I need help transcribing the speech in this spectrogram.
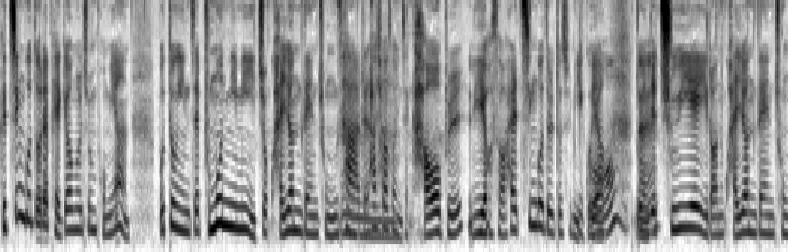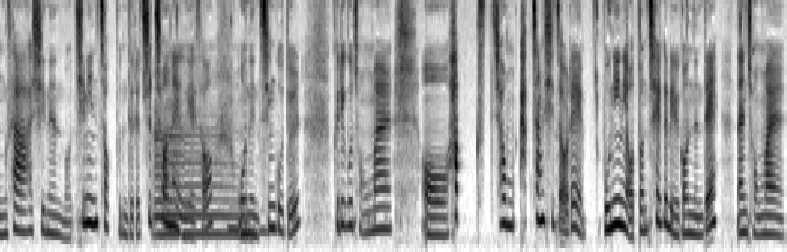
그 친구들의 배경을 좀 보면, 보통 이제 부모님이 이쪽 관련된 종사를 음. 하셔서 이제 가업을 이어서 할 친구들도 좀 있고요. 있고. 또 네. 이제 주위에 이런 관련된 종사하시는 뭐 친인척 분들의 추천에 음. 의해서 오는 친구들, 그리고 정말, 어, 학 학창, 학창 시절에 본인이 어떤 책을 읽었는데 난 정말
